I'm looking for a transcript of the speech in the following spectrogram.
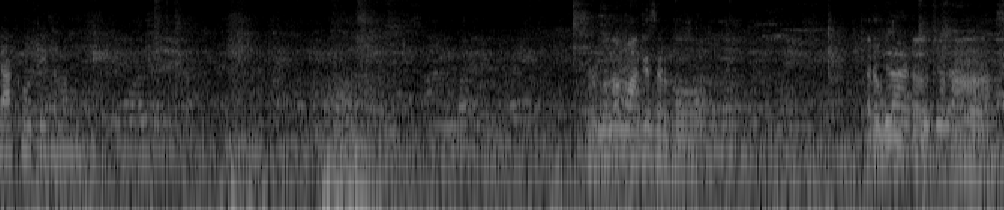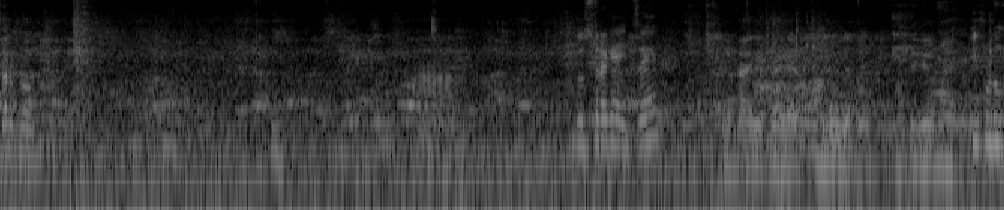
दाखवते ना मग सर मला मागे सरको अरे उलट हां सरको हां. दुसरं घ्यायचंय? हे काय घेतो आलू घेतो. आता माझ्याकडे. तिकडून.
